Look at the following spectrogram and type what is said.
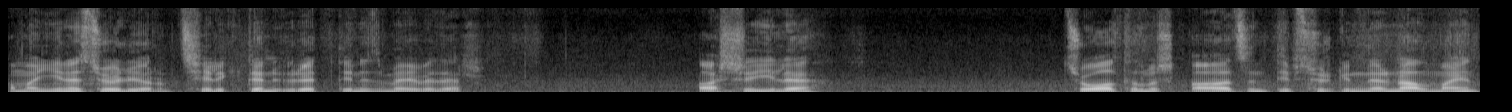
ama yine söylüyorum çelikten ürettiğiniz meyveler aşı ile çoğaltılmış ağacın dip sürgünlerini almayın.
